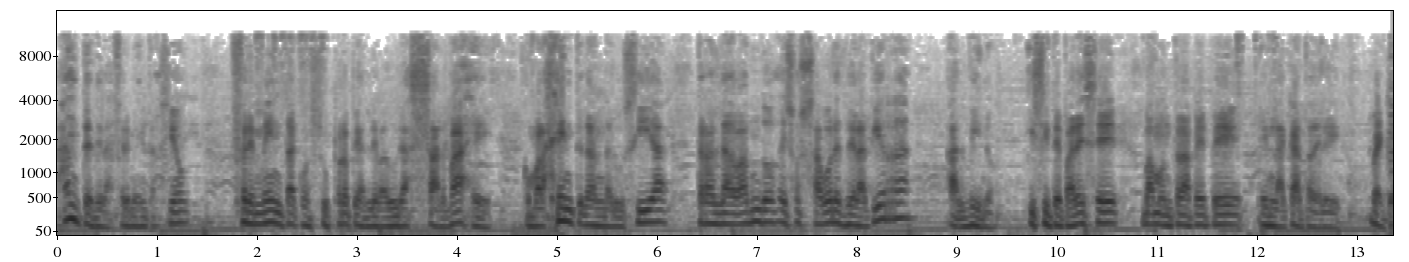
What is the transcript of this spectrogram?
antes de la fermentación, fermenta con sus propias levaduras salvajes, como la gente de Andalucía, trasladando esos sabores de la tierra al vino. Y si te parece, vamos a entrar, Pepe, en la cata del vino. Venga.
